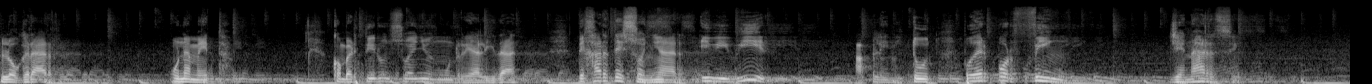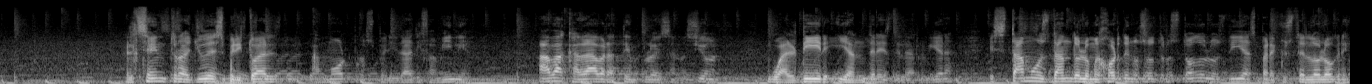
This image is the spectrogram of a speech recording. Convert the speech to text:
lograr una meta, convertir un sueño en una realidad dejar de soñar y vivir a plenitud, poder por fin llenarse. El centro ayuda espiritual, amor, prosperidad y familia. Aba Cadabra, Templo de Sanación, Gualdir y Andrés de la Riviera, estamos dando lo mejor de nosotros todos los días para que usted lo logre.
